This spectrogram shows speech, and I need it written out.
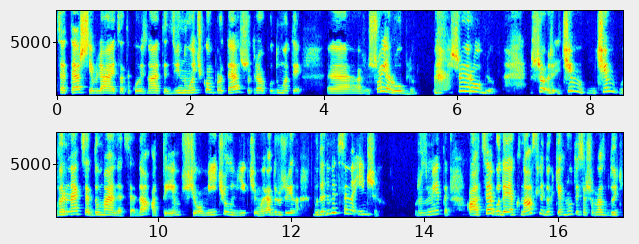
це теж є такою, знаєте, дзвіночком про те, що треба подумати, е, що я роблю. Що я роблю? Що, Чим чим вернеться до мене це? Да? А тим, що мій чоловік чи моя дружина буде дивитися на інших. Розумієте? А це буде як наслідок тягнутися, що в нас будуть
